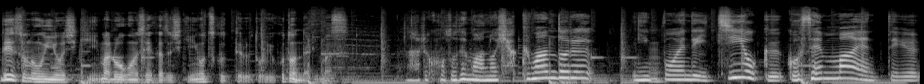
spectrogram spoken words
でその運用資金、まあ、老後の生活資金を作っているということになります。なるほどでもあの100万ドル日本円で1億5,000万円っていう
